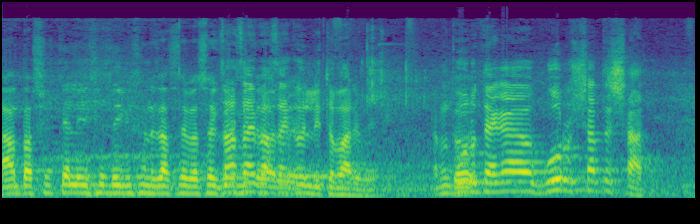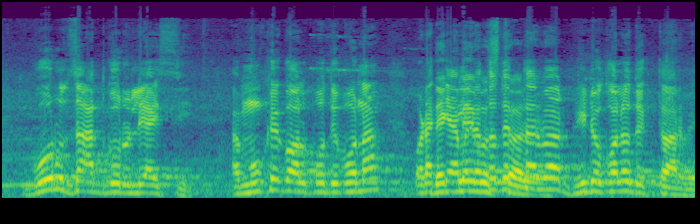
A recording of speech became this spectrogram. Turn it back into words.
আমার দর্শক চাইলে এসে দেখে শুনে যাচাই বাছাই যাচাই বাছাই পারবে। করে নিতে পারবে। আমি গরু দেখা গরুর সাথে সাথ গরু জাত গরু লিয়াইছি আর মুখে গল্প দিব না ওটা ক্যামেরাতে দেখতে পারবে। আর ভিডিও কলেও দেখতে পারবে।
